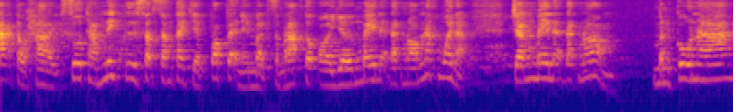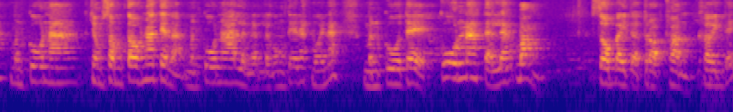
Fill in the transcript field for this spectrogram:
ដាក់ទៅហើយសួរថានេះគឺសិតសឹងតែជាពពនិមិត្តសម្រាប់ទុកឲ្យយើងមេអ្នកដឹកនាំណាមួយណាអញ្ចឹងមេអ្នកដឹកនាំ មិនគួរណាមិនគួរណាខ្ញុំសុំទោសណាទេណាមិនគួរណាល្ងិតល្ងងទេណាមួយណាមិនគួរទេគួរណាស់តែលះបង់សូម្បីតែទ្រព្យធនឃើញទេ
